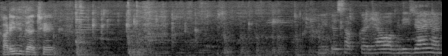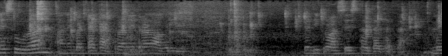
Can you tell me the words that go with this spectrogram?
કાઢી દીધા છે. નહીં તો શક્કરિયા ઓગળી જાય અને સુરણ અને બટાકા ત્રણે ત્રણ ઓગળી જાય. બધી પ્રોસેસ થતા થતા. એટલે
